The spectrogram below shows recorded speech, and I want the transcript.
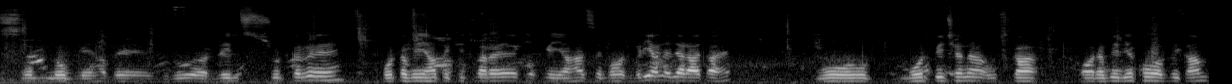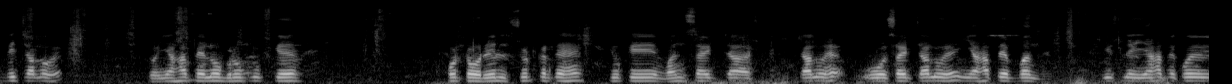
सब लोग यहाँ पे रील्स शूट कर रहे हैं। फ़ोटो भी यहाँ पे खिंचवा रहे हैं, क्योंकि यहाँ से बहुत बढ़िया नज़र आता है। वो, मोर पीछे ना उसका और अभी देखो, अभी काम भी चालू है। तो यहाँ पे लोग रुक रुक के फ़ोटो रील शूट करते हैं, क्योंकि वन साइड चालू है, वो साइड चालू है, यहाँ पे बंद है। इसलिए यहाँ पे कोई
